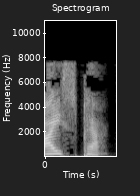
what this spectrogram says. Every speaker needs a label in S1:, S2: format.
S1: ice pack.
